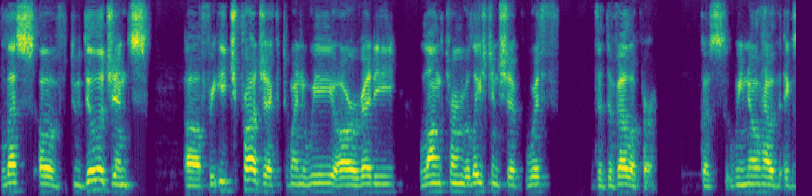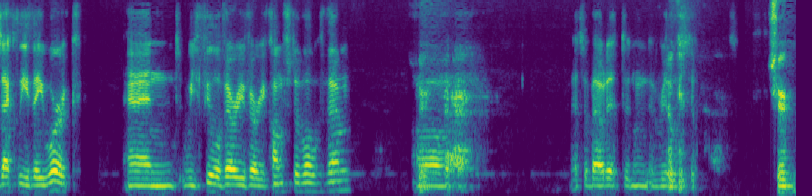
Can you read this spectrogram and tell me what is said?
less of due diligence uh, for each project when we are already long-term relationship with the developer because we know how exactly they work and we feel very very comfortable with them uh, that's about it in real okay. estate Sure.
